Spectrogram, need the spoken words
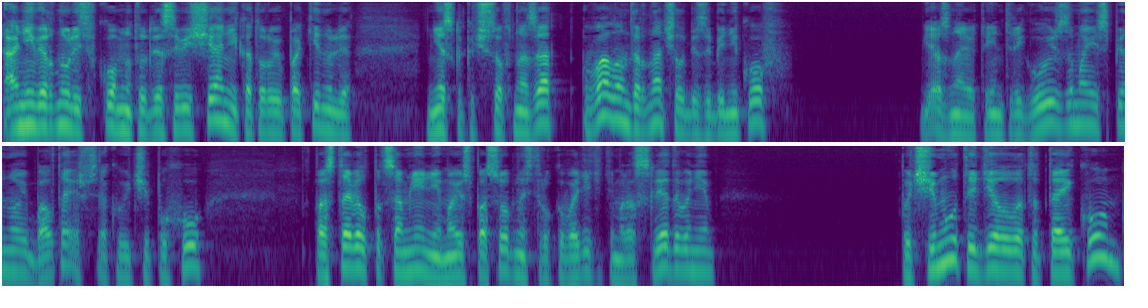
Они вернулись в комнату для совещаний, которую покинули несколько часов назад. Валандер начал без обиняков. «Я знаю, ты интригуешь за моей спиной, болтаешь всякую чепуху. Поставил под сомнение мою способность руководить этим расследованием. Почему ты делал это тайком,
